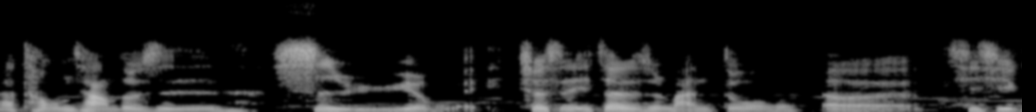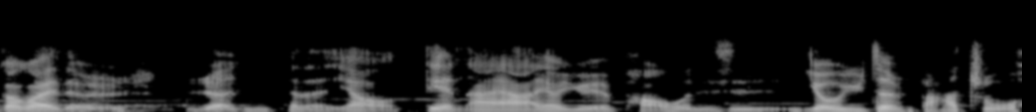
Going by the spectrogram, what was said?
那通常都是事与愿违，就是真的是蛮多。多呃奇奇怪怪的人，可能要恋爱啊，要约炮，或者是忧郁症发作。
